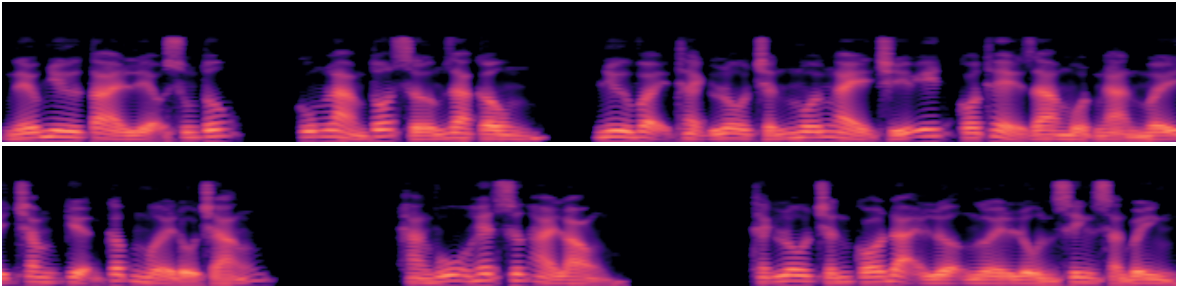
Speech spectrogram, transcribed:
nếu như tài liệu sung túc, cũng làm tốt sớm gia công, như vậy thạch lô chấn mỗi ngày chí ít có thể ra một ngàn mấy trăm kiện cấp 10 đồ trắng. Hàng vũ hết sức hài lòng. Thạch lô Trấn có đại lượng người lùn sinh sản binh.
